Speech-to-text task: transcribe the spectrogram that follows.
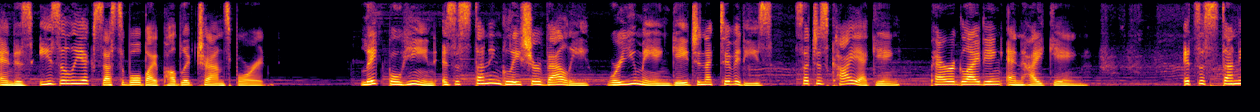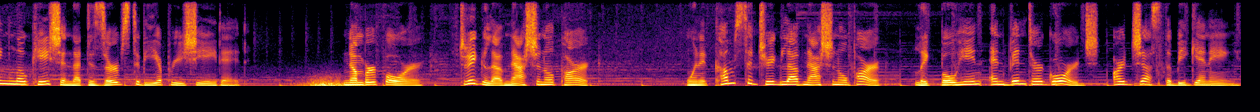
and is easily accessible by public transport. Lake Bohinj is a stunning glacier valley where you may engage in activities such as kayaking, paragliding, and hiking. It's a stunning location that deserves to be appreciated. Number 4. Triglav National Park. When it comes to Triglav National Park, Lake Bohinj and Vintgar Gorge are just the beginning.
